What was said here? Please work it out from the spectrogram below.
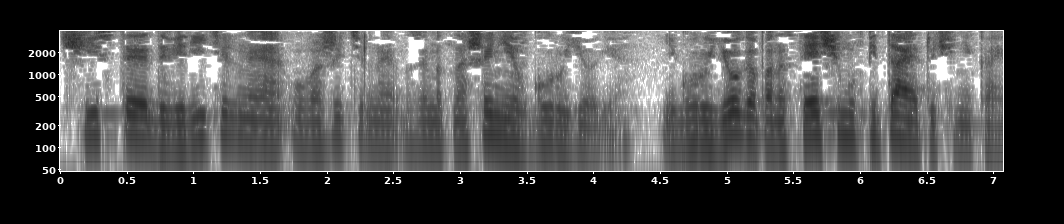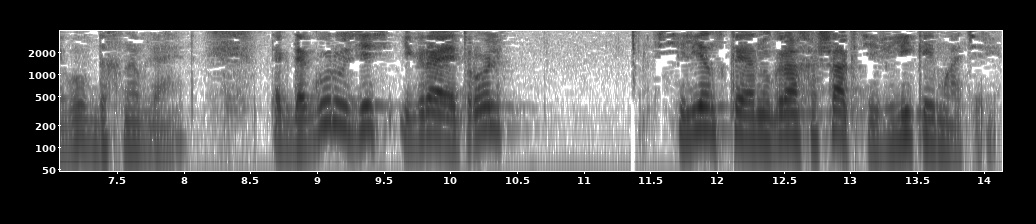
чистое, доверительное, уважительное взаимоотношение в гуру-йоге. И гуру-йога по-настоящему питает ученика, его вдохновляет. Тогда гуру здесь играет роль Вселенская Ануграха Шакти, Великой Матери.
